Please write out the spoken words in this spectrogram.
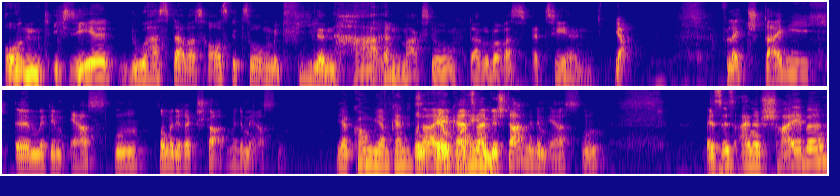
Und ich sehe, du hast da was rausgezogen mit vielen Haaren. Magst du darüber was erzählen? Ja. Vielleicht steige ich äh, mit dem ersten. Sollen wir direkt starten mit dem ersten? Ja, komm, wir haben keine Und Zeit. wir haben keine Zeit. Wir starten mit dem ersten. Es ist eine Scheibe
